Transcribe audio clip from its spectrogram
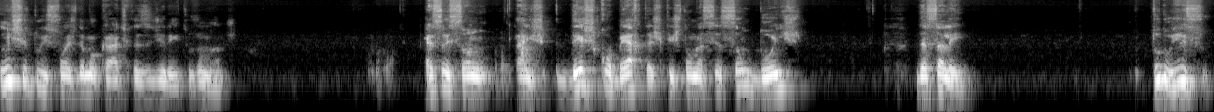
instituições democráticas e direitos humanos. Essas são as descobertas que estão na seção 2 dessa lei. Tudo isso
